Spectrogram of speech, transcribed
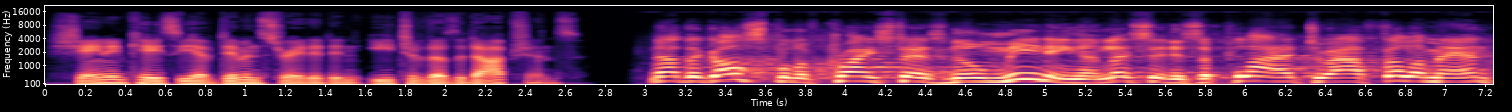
Shane and Casey have demonstrated in each of those adoptions. Now, the gospel of Christ has no meaning unless it is applied to our fellow man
